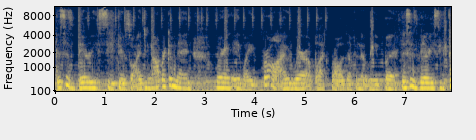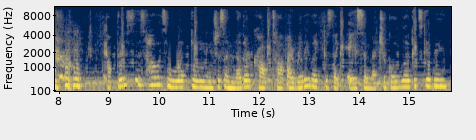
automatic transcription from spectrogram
This is very see-through, so I do not recommend wearing a white bra. I would wear a black bra definitely, but this is very see-through. this is how it's looking. It's just another crop top. I really like this like asymmetrical look it's giving.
